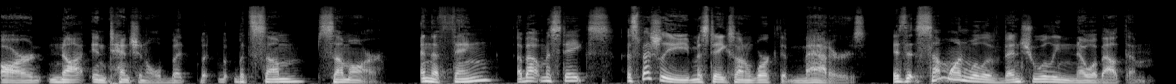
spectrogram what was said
are not intentional, but, but, but some, some are. And the thing about mistakes, especially mistakes on work that matters, is that someone will eventually know about them.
